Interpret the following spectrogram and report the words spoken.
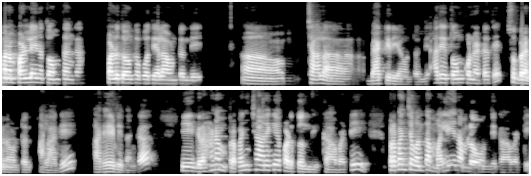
మనం పండ్లైన తోముతాంగా? పళ్ళు తోమకపోతే ఎలా ఉంటుంది? ఆ, చాలా బ్యాక్టీరియా ఉంటుంది. అదే తోముకున్నట్టయితే శుభ్రంగా ఉంటుంది. అలాగే అదే విధంగా ఈ గ్రహణం ప్రపంచానికే పడుతుంది కాబట్టి ప్రపంచమంతా మలీనంలో ఉంది కాబట్టి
